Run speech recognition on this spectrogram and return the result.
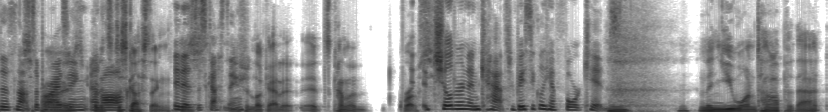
That's not surprising but at it's all. disgusting. It is disgusting. You should look at it. It's kind of gross. Children and cats. We basically have four kids. and then you on top of that.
